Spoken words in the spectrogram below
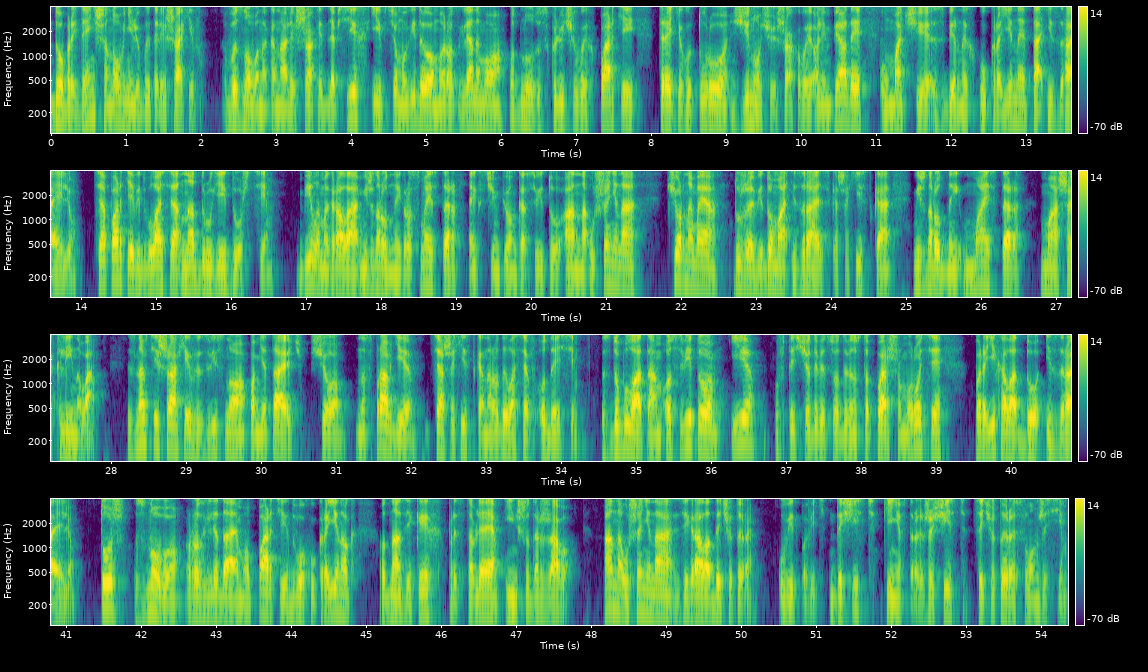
Добрий день, шановні любителі шахів. Ви знову на каналі Шахи для всіх, і в цьому відео ми розглянемо одну з ключових партій третього туру жіночої шахової олімпіади у матчі збірних України та Ізраїлю. Ця партія відбулася на другій дошці. Білими грала міжнародний гросмейстер, екс-чемпіонка світу Анна Ушеніна. Чорними дуже відома ізраїльська шахістка, міжнародний майстер Маша Клінова. Знавці шахів, звісно, пам'ятають, що насправді ця шахістка народилася в Одесі, здобула там освіту і в 1991 році переїхала до Ізраїлю. Тож знову розглядаємо партії двох українок, одна з яких представляє іншу державу. Анна Ушеніна зіграла d4 у відповідь: d6, кінь f3, g6, c4, слон g7.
